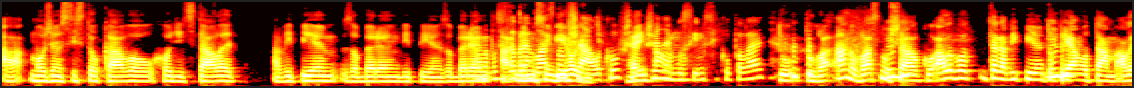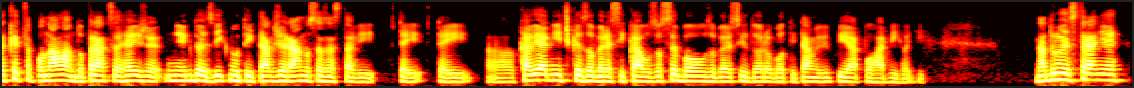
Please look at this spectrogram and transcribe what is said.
a môžem si s tou kávou chodiť stále a vypijem, zoberiem, vypijem, zoberiem alebo si zoberiem vlastnú vyhodiť. šálku, však, že nemusím si kupovať. Tú, tú, áno, vlastnú mm-hmm. šálku, alebo teda vypijem to mm-hmm. priamo tam, ale keď sa ponáhľam do práce, hej, že niekto je zvyknutý tak, že ráno sa zastaví v tej, v tej uh, kaviarničke, zobere si kávu so sebou, zobere si do roboty, tam vypije a pohár vyhodí. Na druhej strane,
